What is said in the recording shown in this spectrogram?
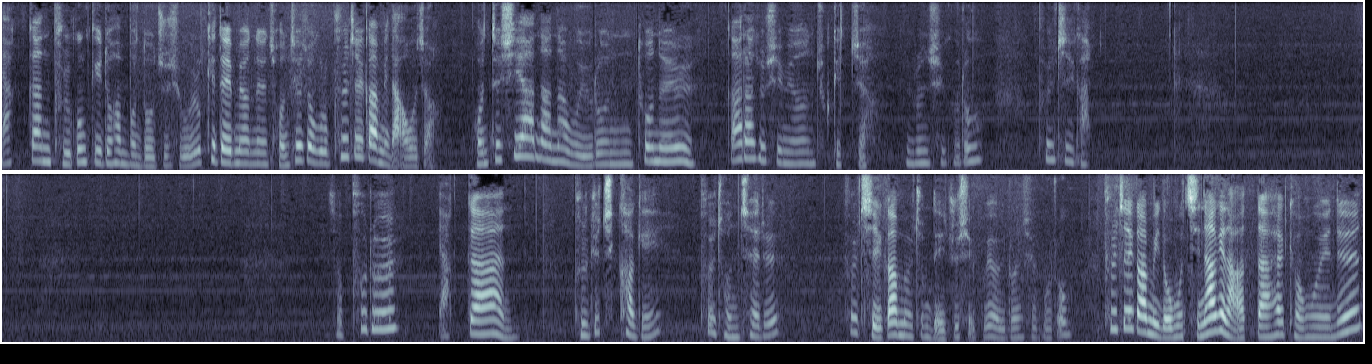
약간 붉은기도 한번 넣어주시고 이렇게 되면은 전체적으로 풀질감이 나오죠. 번트 시아나나 뭐 이런 톤을 깔아주시면 좋겠죠. 이런 식으로 풀질감. 그래서 풀을 약간 불규칙하게 풀 전체를 풀 질감을 좀 내주시고요. 이런 식으로 풀질감이 너무 진하게 나왔다 할 경우에는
